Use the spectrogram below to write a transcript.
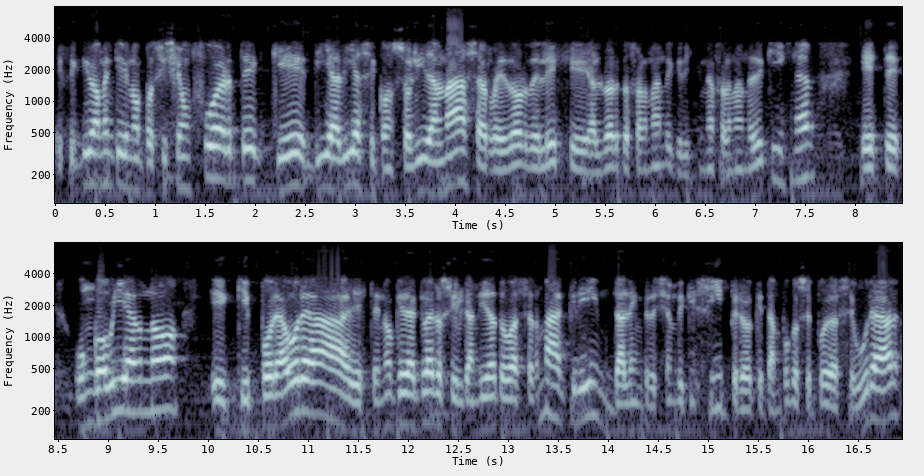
efectivamente hay una oposición fuerte que día a día se consolida más alrededor del eje Alberto Fernández y Cristina Fernández de Kirchner, este, un gobierno eh, que por ahora este, no queda claro si el candidato va a ser Macri, da la impresión de que sí, pero que tampoco se puede asegurar,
